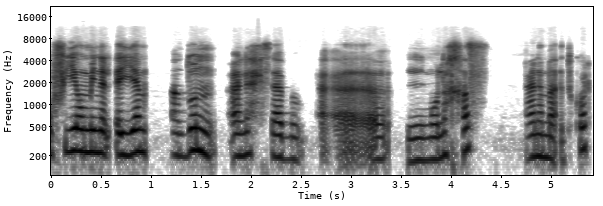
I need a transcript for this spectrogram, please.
وفي يوم من الأيام أظن على حساب آه، الملخص على ما أذكر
